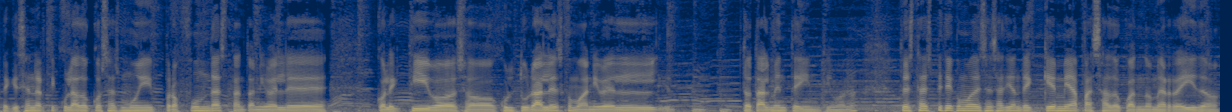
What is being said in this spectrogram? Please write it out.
de que se han articulado cosas muy profundas, tanto a nivel colectivos o culturales como a nivel totalmente íntimo, ¿no? Entonces esta especie como de sensación de qué me ha pasado cuando me he reído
